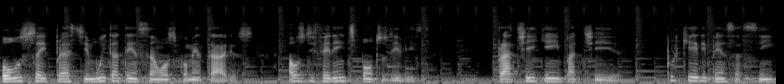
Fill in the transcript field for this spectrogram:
ouça e preste muita atenção aos comentários, aos diferentes pontos de vista. Pratique empatia. Por que ele pensa assim?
